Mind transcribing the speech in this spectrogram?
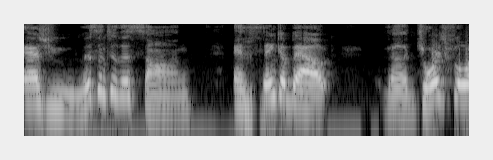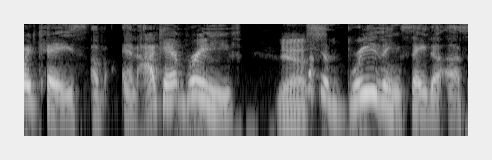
as you listen to this song and Mhm. think about the george floyd case of and i can't breathe Yes. what does breathing say to us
